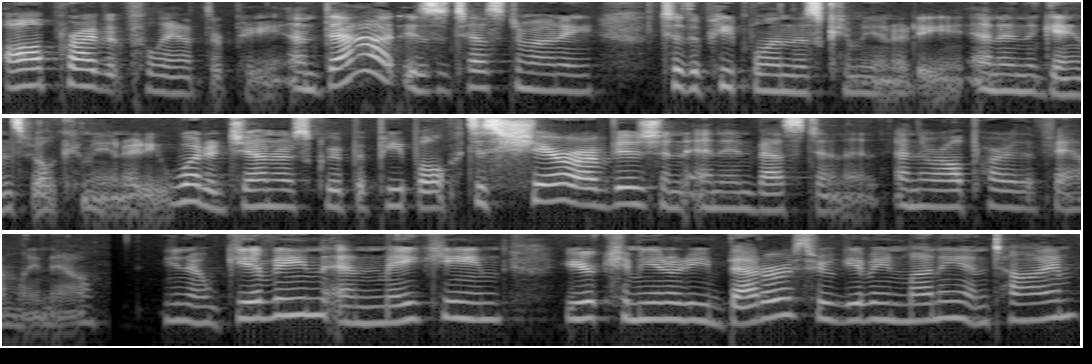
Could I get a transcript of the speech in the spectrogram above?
All private philanthropy. And that is a testimony to the people in this community and in the Gainesville community. What a generous group of people to share our vision and invest in it. And they're all part of the family now you know, giving and making your community better through giving money and time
